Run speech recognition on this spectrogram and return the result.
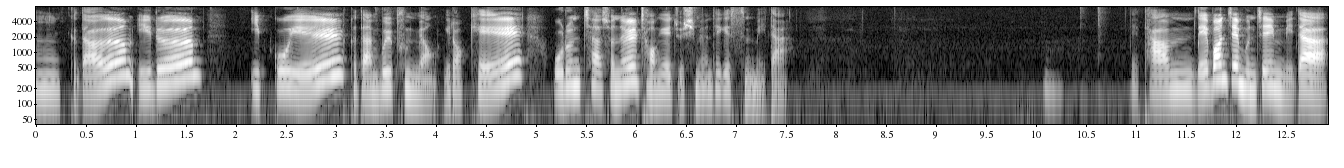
음, 그 다음 이름, 입고일, 그 다음 물품명 이렇게 오름차순을 정해 주시면 되겠습니다. 네, 다음 네 번째 문제입니다.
